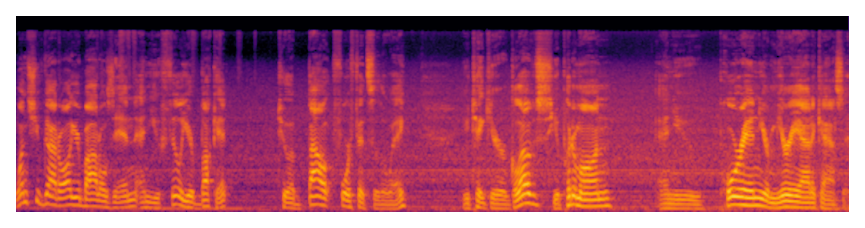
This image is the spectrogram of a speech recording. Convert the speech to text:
Once you've got all your bottles in and you fill your bucket to about four-fifths of the way, you take your gloves, you put them on, and you pour in your muriatic acid.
